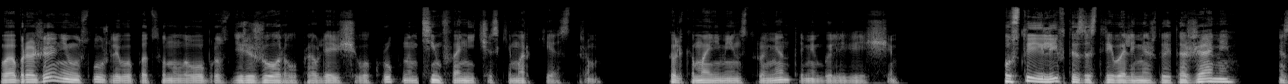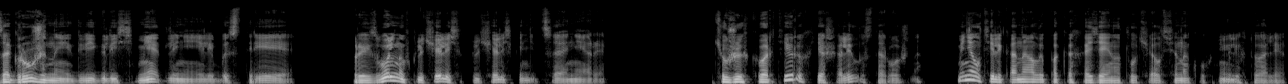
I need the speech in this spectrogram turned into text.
Воображение услужливо подсунуло образ дирижера, управляющего крупным симфоническим оркестром. Только моими инструментами были вещи. Пустые лифты застревали между этажами, загруженные двигались медленнее или быстрее. Произвольно включались-отключались кондиционеры. В чужих квартирах я шалил осторожно. Менял телеканалы, пока хозяин отлучался на кухню или в туалет.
